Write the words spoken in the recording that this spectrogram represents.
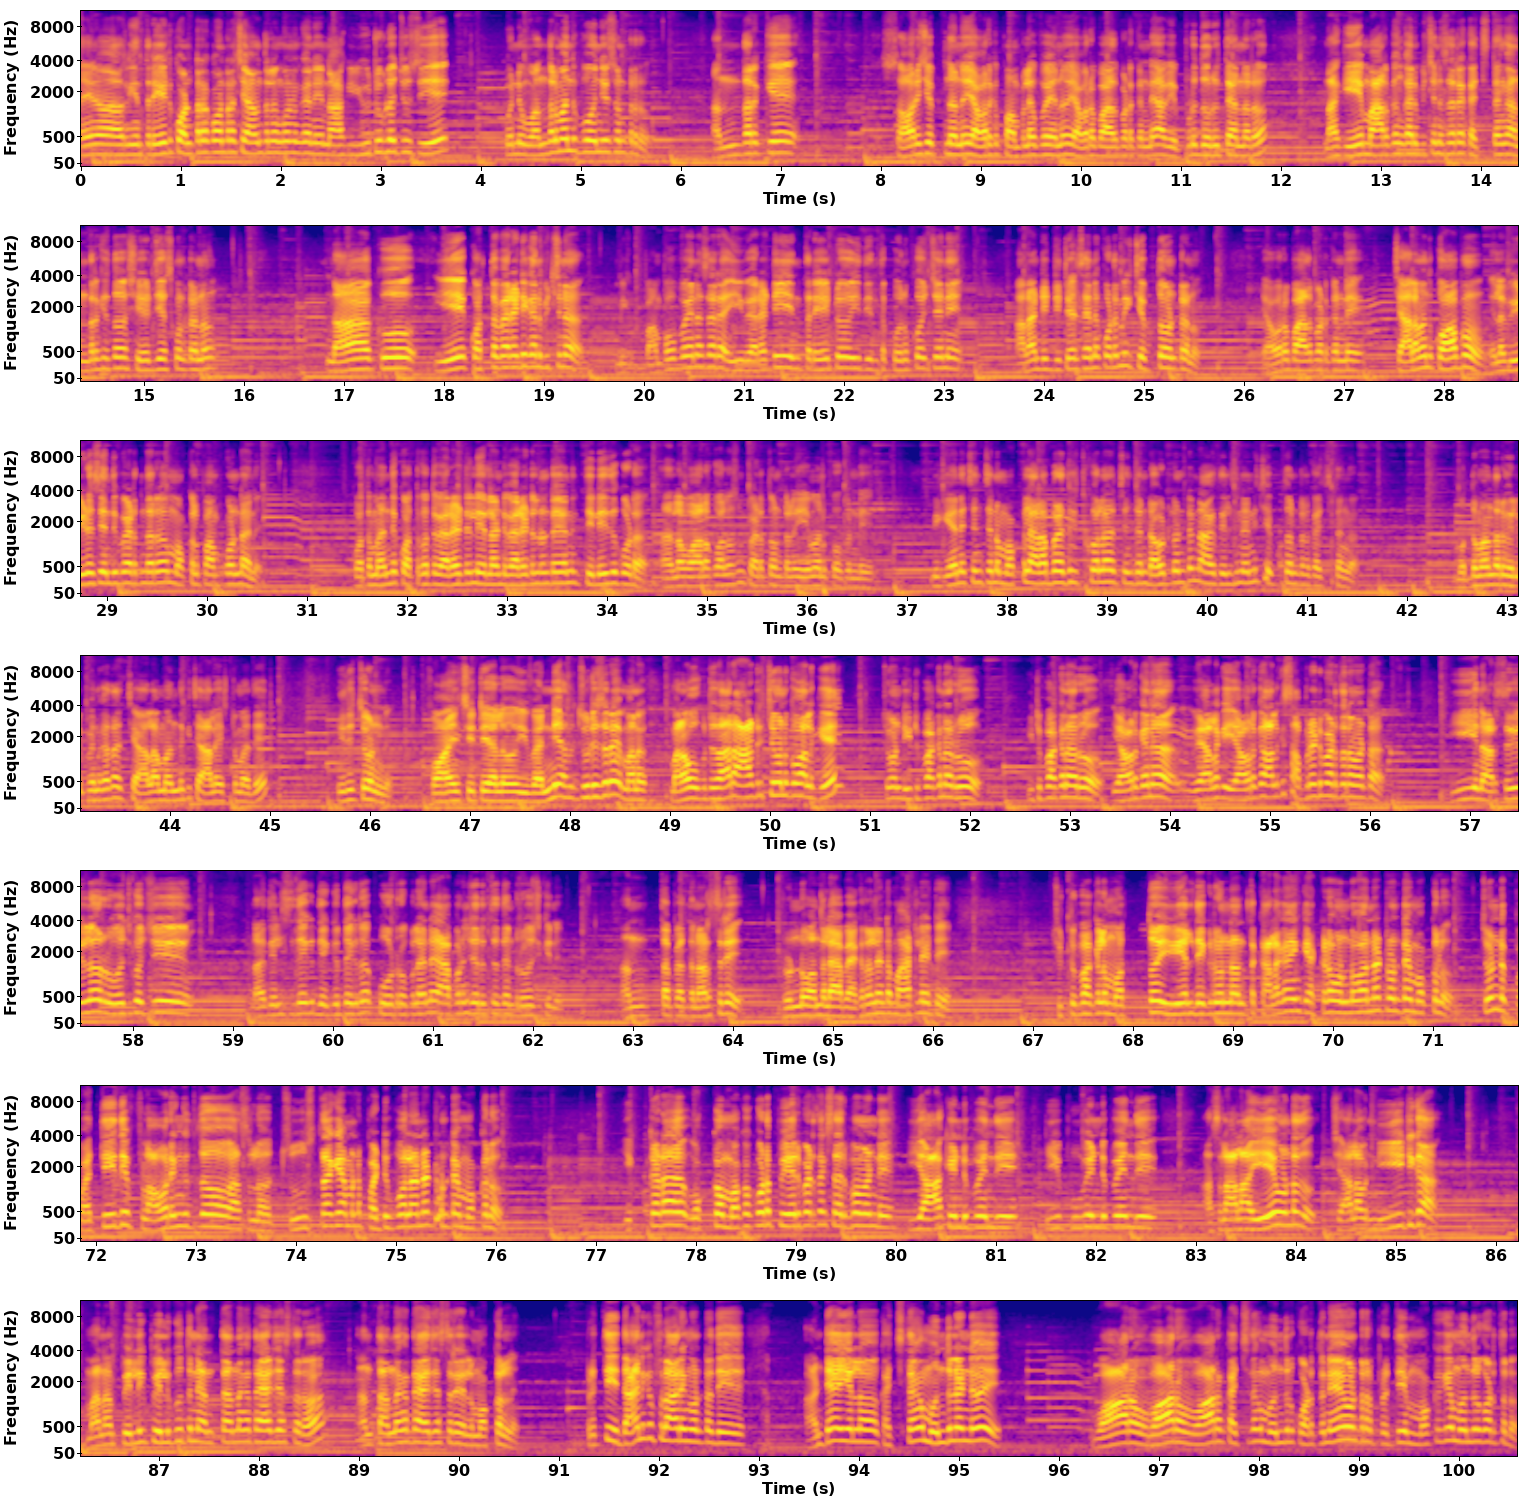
నేను అసలు ఇంత రేటు కొంటారు కొంటారు చేమంతలు అనుకున్నాను కానీ నాకు యూట్యూబ్లో చూసి కొన్ని వందల మంది ఫోన్ చేసి ఉంటారు. అందరికీ సారీ చెప్తున్నాను ఎవరికి పంపలేకపోయాను ఎవరు బాధపడకండి అవి ఎప్పుడు దొరుకుతాయి అన్నారు. నాకు ఏ మార్గం కనిపించినా సరే ఖచ్చితంగా అందరికీతో షేర్ చేసుకుంటాను. నాకు ఏ కొత్త వెరైటీ కనిపించినా మీకు పంపకపోయినా సరే ఈ వెరైటీ ఇంత రేటు ఇది ఇంత కొనుక్కొచ్చని అలాంటి డీటెయిల్స్ అయినా కూడా మీకు చెప్తూ ఉంటాను. ఎవరు బాధపడకండి. చాలామంది కోపం ఇలా వీడియోస్ ఎందుకు పెడుతున్నారో? మొక్కలు పంపకుండా అని. కొంతమంది కొత్త కొత్త వెరైటీలు ఇలాంటి వెరైటీలు ఉంటాయని తెలియదు కూడా. అలా వాళ్ళ కోసం పెడుతుంటాను ఏమనుకోకండి. మీకు ఏమైనా చిన్న చిన్న మొక్కలు ఎలా బ్రతికించుకోవాలో చిన్న చిన్న డౌట్లు ఉంటే నాకు తెలిసినని చెప్తుంటాను ఖచ్చితంగా. ముద్దమందరం వెళ్ళిపోయింది కదా చాలా మందికి చాలా ఇష్టం అది. ఇది చూడండి. ఫాయిన్ సిటీలు ఇవన్నీ అసలు చూడేసరే మనం మనం ఒకటిసారి ఆర్డర్ ఇచ్చామనుకో వాళ్ళకి చూడండి ఇటు పక్కన రో ఇటు పక్కన రో ఎవరికైనా వీళ్ళకి ఎవరికి వాళ్ళకి సపరేట్ పెడతారనమాట ఈ నర్సరీలో రోజుకొచ్చి నాకు తెలిసి దగ్గర దగ్గర దగ్గర కోటి రూపాయలైనా వ్యాపారం జరుగుతుందండి రోజుకి అంత పెద్ద నర్సరీ రెండు వందల యాభై ఎకరాలు అంటే మాట్లాడి చుట్టుపక్కల మొత్తం వీళ్ళ దగ్గర ఉన్నంత కలగా ఇంకెక్కడ ఉండవు అన్నట్టు ఉంటాయి మొక్కలు. చూడండి ప్రతిదీ ఫ్లవరింగ్తో అసలు చూస్తాకే ఏమంటే పట్టిపోవాలన్నట్టు ఉంటాయి మొక్కలు. ఇక్కడ ఒక్క మొక్క కూడా పేరు పెడితే సరిపోమండి. ఈ ఆకు ఎండిపోయింది ఈ పువ్వు ఎండిపోయింది. అసలు అలా ఏం ఉండదు. చాలా నీట్గా మన పెళ్ళికి పెళ్ళి కూతుర్ని ఎంత అందంగా తయారు చేస్తారో అంత అందంగా తయారు చేస్తారు వీళ్ళు మొక్కల్ని. ప్రతి దానికి ఫ్లవరింగ్ ఉంటుంది. అంటే వీళ్ళు ఖచ్చితంగా మందులండి వారం వారం వారం ఖచ్చితంగా మందులు కొడుతూనే ఉంటారు. ప్రతి మొక్కకి మందులు కొడతారు.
